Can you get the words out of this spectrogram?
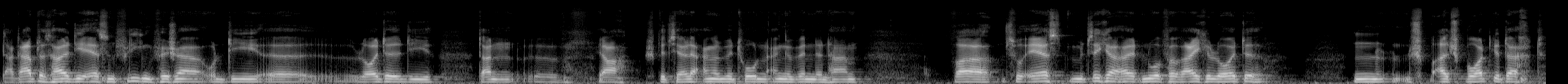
Da gab es halt die ersten Fliegenfischer und die äh, Leute, die dann äh, ja, spezielle Angelmethoden angewendet haben, war zuerst mit Sicherheit nur für reiche Leute als Sport gedacht.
